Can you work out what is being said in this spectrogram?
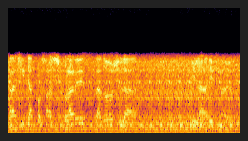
transitan por zonas escolares, la 2 y la, y la 19.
